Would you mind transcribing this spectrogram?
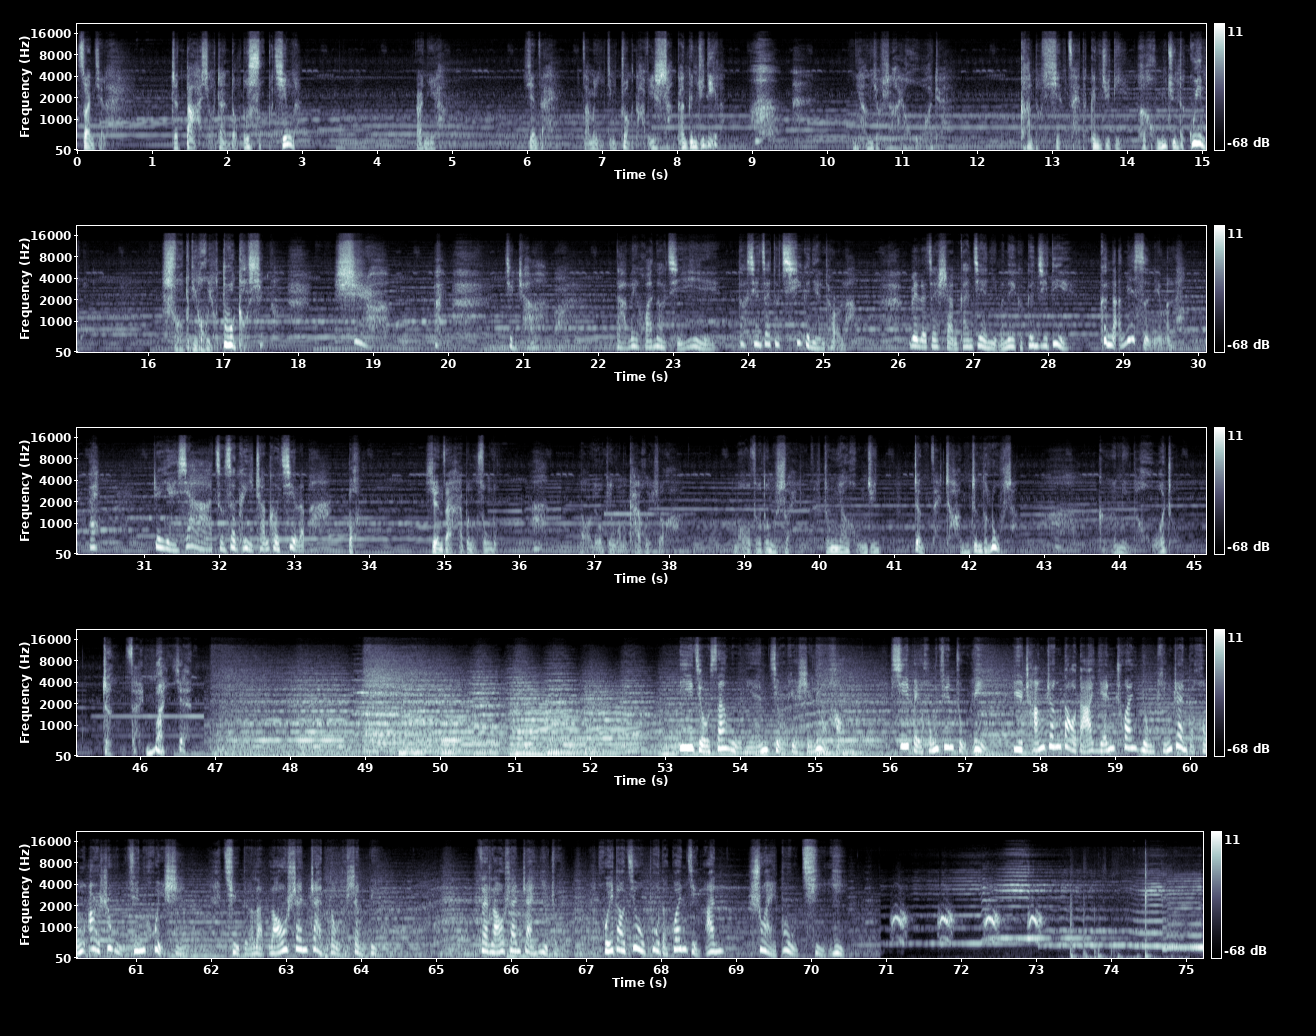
算起来，这大小战斗都数不清了。二妮啊，现在咱们已经壮大为陕甘根据地了。啊，娘要是还活着，看到现在的根据地和红军的规模。说不定会有多高兴呢！是啊，哎，景长，打魏华闹起义到现在都七个年头了，为了在陕甘建你们那个根据地，可难为死你们了。哎，这眼下总算可以喘口气了吧？不，现在还不能松动。给我们开会说，毛泽东率领的中央红军正在长征的路上，革命的火种。正在蔓延。一九三五年九月十六号，西北红军主力与长征到达延川永平镇的红二十五军会师，取得了崂山战斗的胜利。在崂山战役中，回到旧部的关景安率部起义。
